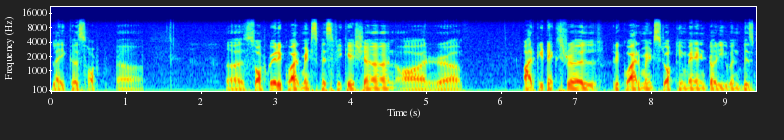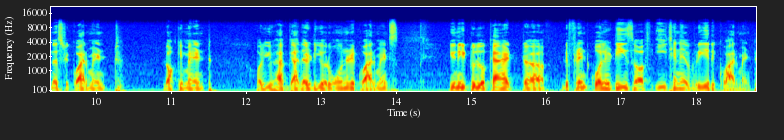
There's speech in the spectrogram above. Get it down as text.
like a soft, uh, uh, software requirement specification or architectural requirements document or even business requirement document or you have gathered your own requirements you need to look at uh, different qualities of each and every requirement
